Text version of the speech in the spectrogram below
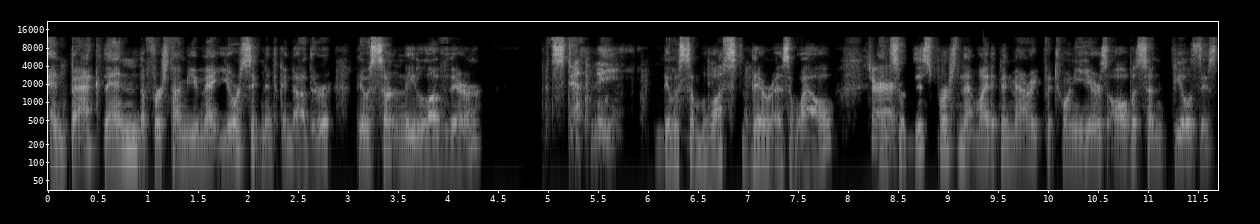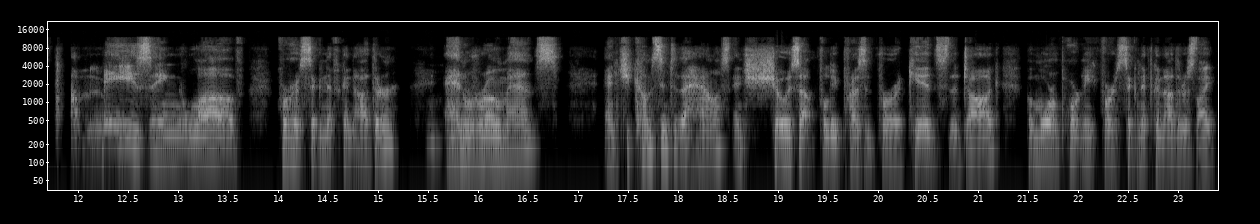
And back then, the first time you met your significant other, there was certainly love there. But Stephanie, there was some lust there as well. Sure. And so this person that might have been married for 20 years all of a sudden feels this amazing love for her significant other mm-hmm. and romance. And she comes into the house and shows up fully present for her kids, the dog, but more importantly for her significant other is like,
